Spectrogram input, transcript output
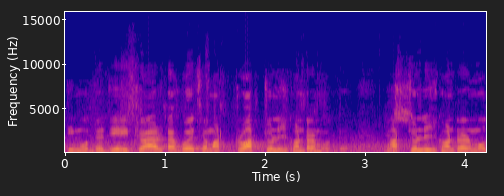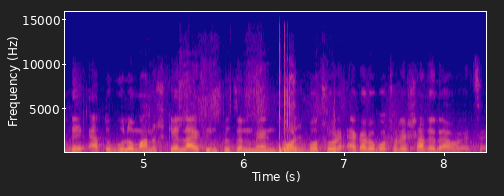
ইতিমধ্যে যে এই ট্রায়ালটা হয়েছে মাত্র আটচল্লিশ ঘণ্টার মধ্যে। আটচল্লিশ ঘণ্টার মধ্যে এতগুলো মানুষকে লাইফ ইমপ্রিজনমেন্ট দশ বছর এগারো বছরের সাজা দেওয়া হয়েছে।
